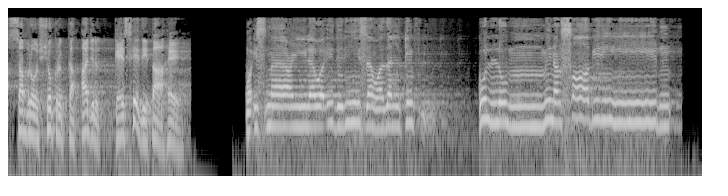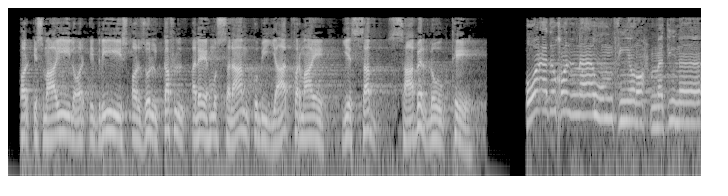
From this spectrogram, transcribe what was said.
صبر و شکر کا اجر کیسے دیتا ہے۔ وَإِسْمَاعِيلَ وَإِدْرِيسَ وَذَا الْكِفْلِ كُلٌّ مِّنَ الصَّابِرِينَ. اور اسماعیل اور ادریس اور ذوالکفل علیہم السلام کو بھی یاد فرمائیں یہ سب صابر لوگ تھے۔ وَأَدْخَلْنَاهُمْ فِي رَحْمَتِنَا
